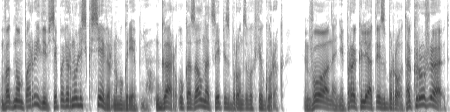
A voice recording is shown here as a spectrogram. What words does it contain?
В одном порыве все повернулись к северному гребню. Гар указал на цепи из бронзовых фигурок. «Вон они, проклятый сброд, окружают.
